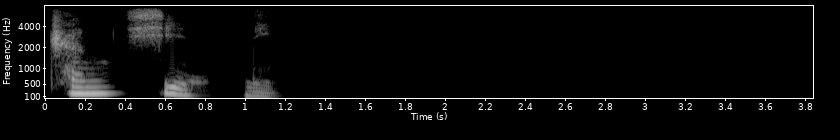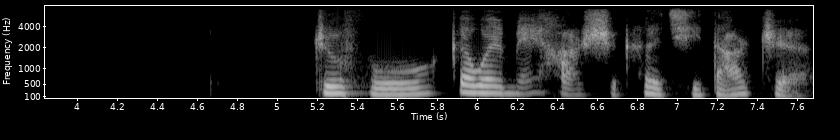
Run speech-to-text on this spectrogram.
称谢你。祝福各位美好时刻祈祷者，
